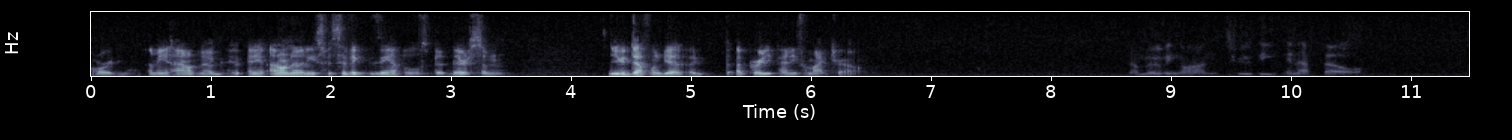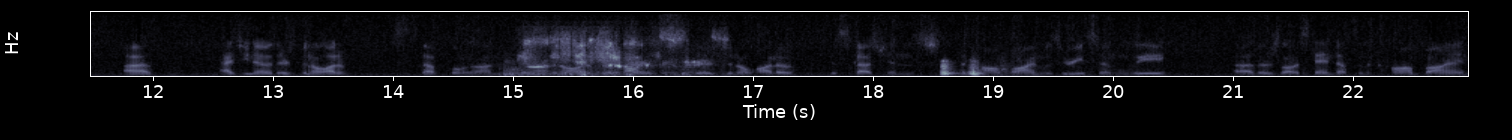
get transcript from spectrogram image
already. I mean, I don't know who- any, I don't know any specific examples, but there's some. You could definitely get a, a pretty penny for Mike Trout. Now, moving on to the NFL. Uh, as you know, there's been a lot of stuff going on. There's been a lot of rumors. There's been a lot of discussions. The combine was recently. Uh, there's a lot of stand-ups in the combine.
